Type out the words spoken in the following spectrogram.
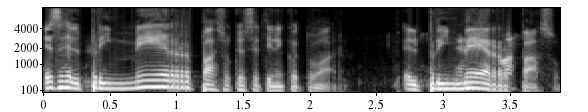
Ese es el primer paso que se tiene que tomar. El primer paso.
